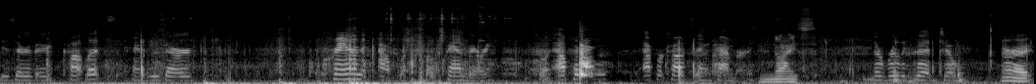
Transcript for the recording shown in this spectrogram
These are the cotlets, and these are cran Aplets, so cranberry. So apples, apricots, and cranberries. Nice. They're really good too. All right.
